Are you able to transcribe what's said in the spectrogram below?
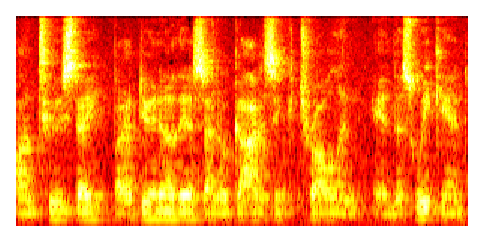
on Tuesday? But I do know this I know God is in control, and, and this weekend,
